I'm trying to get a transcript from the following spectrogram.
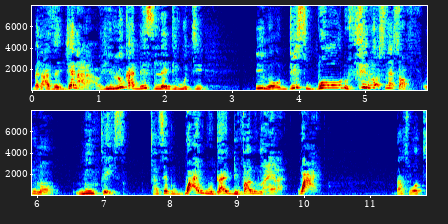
But as a general, he look at this lady with, you know, this bold furiousness of, you know, mean face. And said, why would I devalue Naira? Why? That's what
